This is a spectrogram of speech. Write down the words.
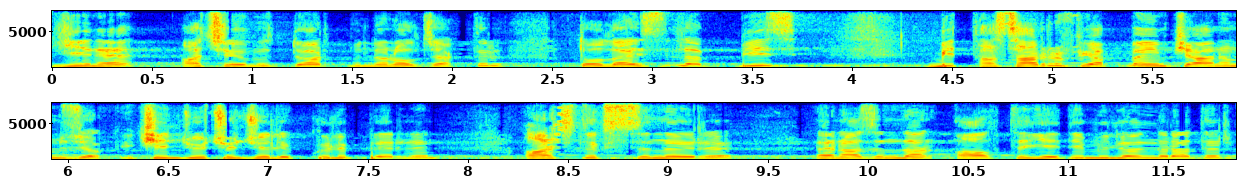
yine açığımız 4 milyon olacaktır. Dolayısıyla biz bir tasarruf yapma imkanımız yok. İkinci, üçüncü lig kulüplerinin açlık sınırı en azından 6-7 milyon liradır.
